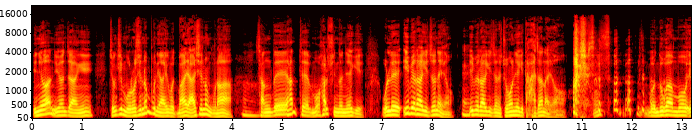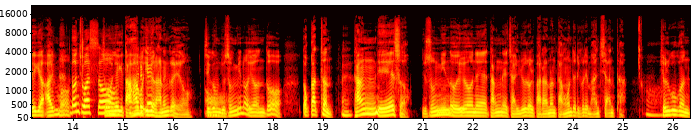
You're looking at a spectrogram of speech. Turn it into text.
인여한 위원장이 정치 모르시는 분이 아니고 많이 아시는구나. 어, 상대한테 뭐 할 수 있는 얘기 원래 이별하기 전에요. 네. 이별하기 전에 좋은 얘기 다 하잖아요. 아, 좋았어. 뭐 누가 뭐 얘기 아이 뭐넌 좋았어. 좋은 얘기 다 아, 하고 이렇게? 이별하는 거예요. 지금 어. 유승민 의원도 똑같은 네. 당 내에서 유승민 의원의 당내 잔류를 바라는 당원들이 그리 많지 않다. 어. 결국은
